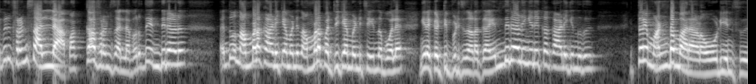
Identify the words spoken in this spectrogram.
ഇവർ ഫ്രണ്ട്സ് അല്ല പക്കാ ഫ്രണ്ട്സ് അല്ല. വെറുതെ എന്തിനാണ്? എന്തോ നമ്മളെ കാണിക്കാൻ വേണ്ടി നമ്മളെ പറ്റിക്കാൻ വേണ്ടി ചെയ്യുന്ന പോലെ ഇങ്ങനെ കെട്ടിപ്പിടിച്ച് നടക്കുക. എന്തിനാണ് ഇങ്ങനെയൊക്കെ കാണിക്കുന്നത്? ഇത്രയും മണ്ടന്മാരാണോ ഓഡിയൻസ്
